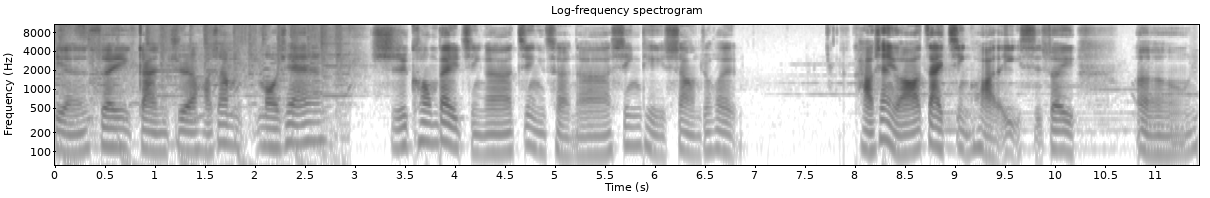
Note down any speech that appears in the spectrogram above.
点，所以感觉好像某些时空背景啊、进程啊、星体上就会。好像有要再进化的意思，所以，嗯，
